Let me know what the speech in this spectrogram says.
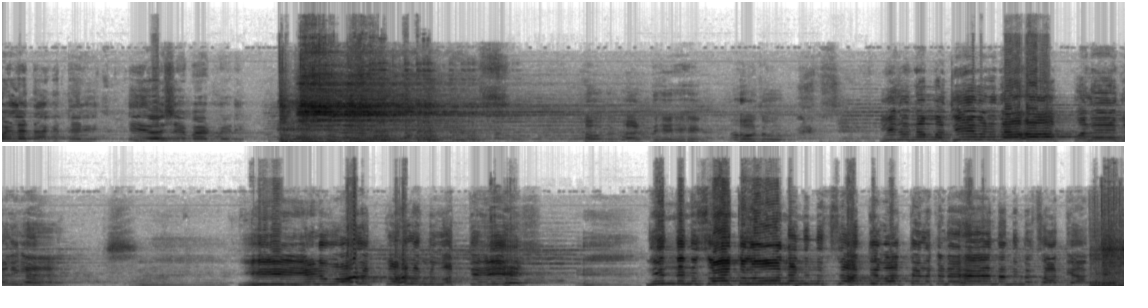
ಒಳ್ಳೇದಾಗುತ್ತೆ ರೀ ಯೋಚನೆ ಮಾಡಬೇಡಿ. ಹೌದು ಕಾರ್ತಿ, ಹೌದು. ಇದು ನಮ್ಮ ಜೀವನದ ಕೊನೆ ಈ ವಾರ ಕಾಲನ್ನು ಒತ್ತಿ ನಿನ್ನನ್ನು ಸಾಕಲು ನನ್ನನ್ನು ಸಾಧ್ಯವಾಗ್ತಾ ಇಲ್ಲ ಕಣೆ, ನನ್ನನ್ನು ಸಾಧ್ಯ ಆಗ್ತಾ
